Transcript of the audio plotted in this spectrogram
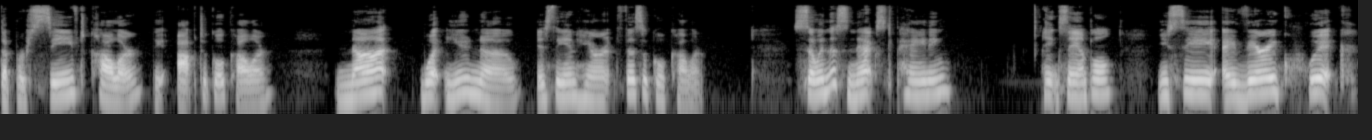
the perceived color, the optical color, not what you know is the inherent physical color. So in this next painting example, you see a very quick,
